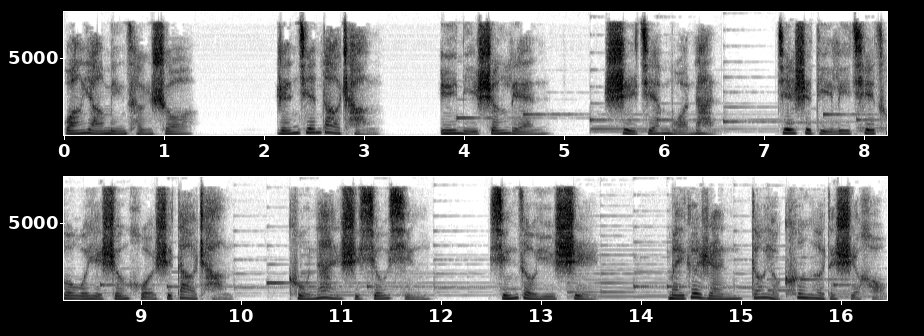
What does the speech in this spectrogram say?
王阳明曾说：“人间道场，淤泥生莲；世间磨难，皆是砥砺切磋我也。生活是道场，苦难是修行。行走于世，每个人都有困厄的时候，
